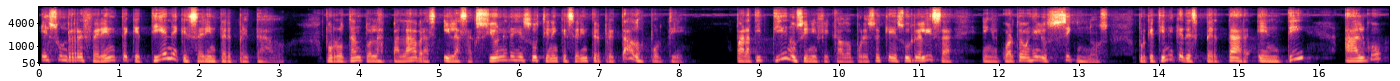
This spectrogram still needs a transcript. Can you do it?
es un referente que tiene que ser interpretado. Por lo tanto, las palabras y las acciones de Jesús tienen que ser interpretados por ti. Para ti tiene un significado. Por eso es que Jesús realiza en el cuarto evangelio signos, porque tiene que despertar en ti algo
